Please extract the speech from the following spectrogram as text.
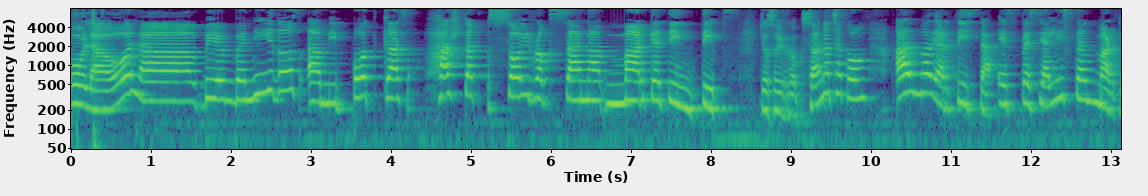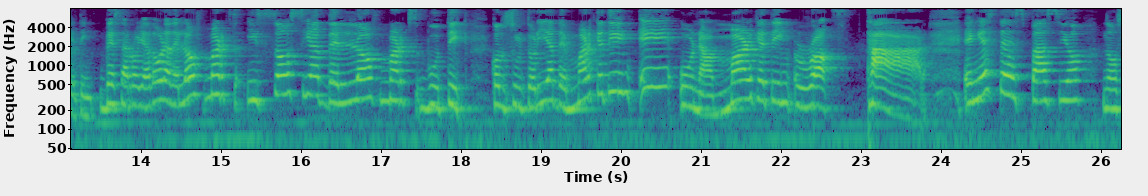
Hola, hola, bienvenidos a mi podcast hashtag Soy Roxana Marketing Tips. Yo soy Roxana Chacón, alma de artista, especialista en marketing, desarrolladora de Lovemarks y socia de Lovemarks Boutique, consultoría de marketing y una marketing rockstar. En este espacio nos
